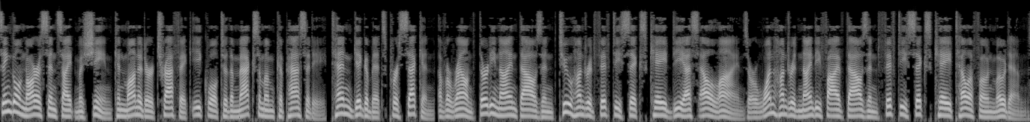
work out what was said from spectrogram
single NarusInsight machine can monitor traffic equal to the maximum capacity 10 gigabits per second of around 39,256 k DSL lines or 195,056 k telephone modems.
